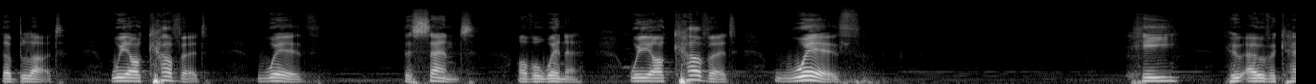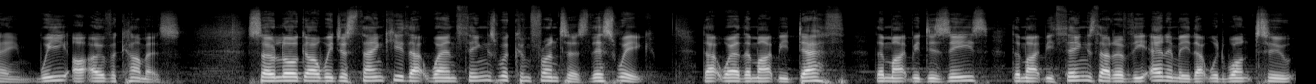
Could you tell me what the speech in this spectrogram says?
the blood. We are covered with the scent of a winner. We are covered with He who overcame. We are overcomers. So, Lord God, we just thank you that when things would confront us this week, that where there might be death, there might be disease. There might be things that are of the enemy that would want to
